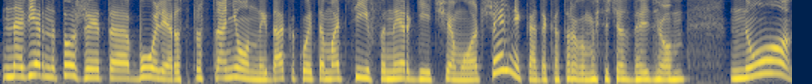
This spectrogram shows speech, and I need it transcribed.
наверное, тоже это более распространенный, да, какой-то мотив энергии, чем у отшельника, до которого мы сейчас дойдем. Но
